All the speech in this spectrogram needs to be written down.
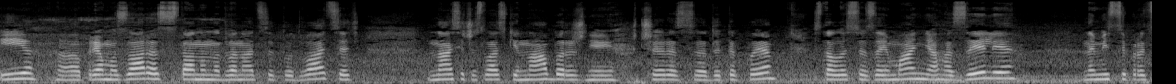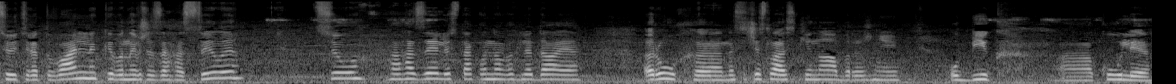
І е, прямо зараз, станом на 12.20, на Січеславській набережній через ДТП сталося займання газелі. На місці працюють рятувальники, вони вже загасили цю газель, ось так вона виглядає. Рух е, на Січеславській набережній у бік е, кулі е,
